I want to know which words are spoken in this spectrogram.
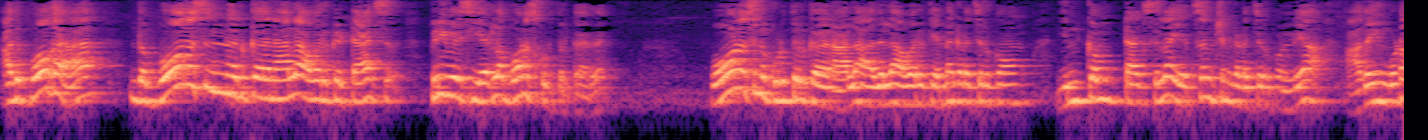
அது போக இந்த போனஸ் இருக்கிறதுனால அவருக்கு டாக்ஸ் ப்ரீவியஸ் இயர்ல போனஸ் கொடுத்துருக்காரு. போனஸ்னு கொடுத்துருக்கிறதுனால அதுல அவருக்கு என்ன கிடைச்சிருக்கும்? இன்கம் டேக்ஸில் எக்ஸம்ஷன் கிடைச்சிருக்கும் இல்லையா? அதையும் கூட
